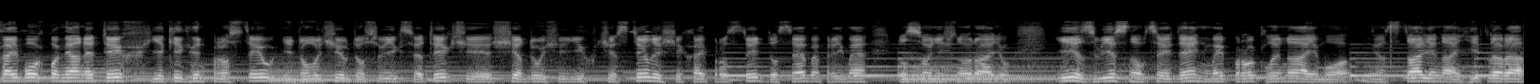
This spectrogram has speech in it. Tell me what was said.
хай Бог пом'яне тих, яких він простив і долучив до своїх святих, чи ще душі їх в чистилищі, хай простить, до себе прийме до сонячного раю. І, звісно, в цей день ми проклинаємо Сталіна, Гітлера,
